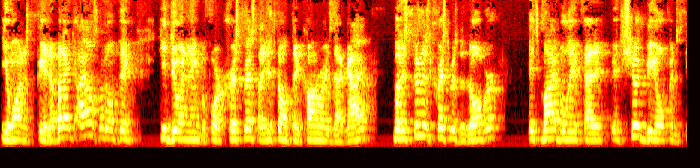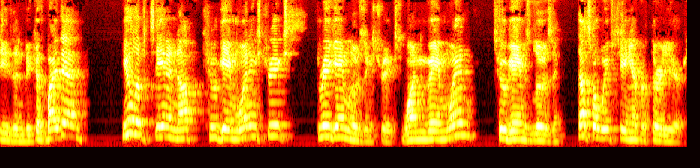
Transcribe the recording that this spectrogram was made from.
you want to speed it up. But I, I also don't think he'd do anything before Christmas. I just don't think Conroy's that guy. But as soon as Christmas is over, it's my belief that it, it should be open season because by then you'll have seen enough two game winning streaks, three game losing streaks, one game win, two games losing. That's what we've seen here for 30 years.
